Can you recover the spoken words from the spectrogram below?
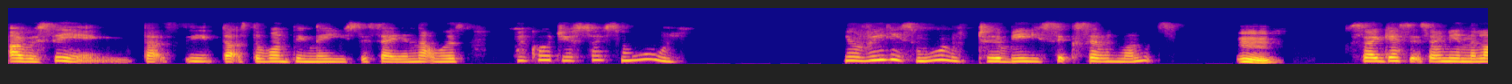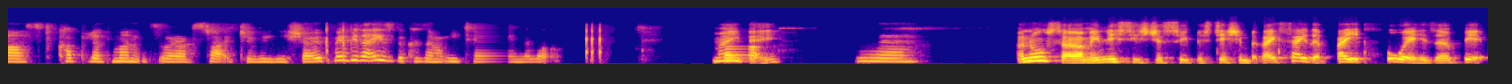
I was seeing, that's the that's the one thing they used to say, and that was, "My God, you're so small. You're really small to be six, seven months." Mm. So I guess it's only in the last couple of months where I've started to really show. Maybe that is because I'm eating a lot. Maybe. But, yeah and also, I mean, this is just superstition, but they say that boys are a bit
